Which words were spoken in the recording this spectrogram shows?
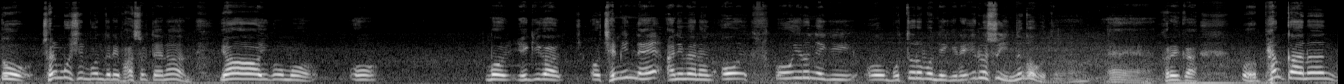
또 젊으신 분들이 봤을 때는 야 이거 뭐 어. 뭐 얘기가 어, 재밌네 아니면은 어, 어 이런 얘기 어, 못 들어본 얘기네 이럴 수 있는 거거든. 예. 그러니까 어, 평가는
